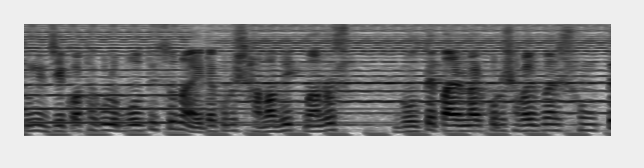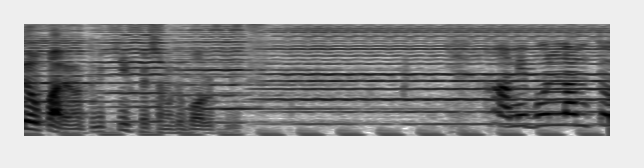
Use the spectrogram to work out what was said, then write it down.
তুমি যে কথাগুলো বলতেছো না এটা কোনো স্বাভাবিক মানুষ বলতে পারে না আর কোনো স্বাভাবিক মানুষ শুনতেও পারে না। তুমি কি হয়েছে আমাকে বলো প্লিজ আমি বললাম তো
